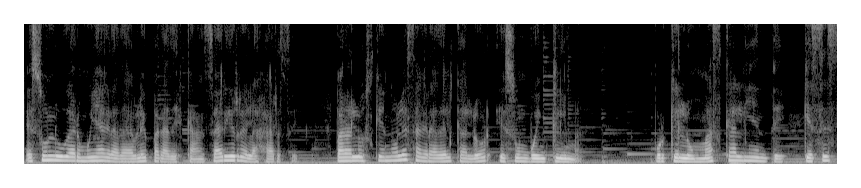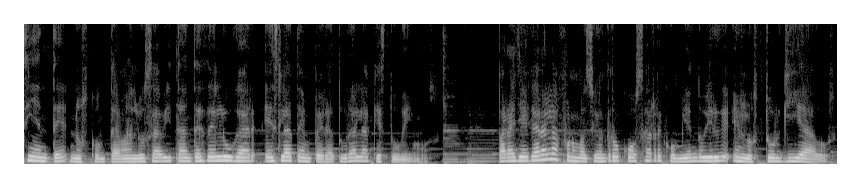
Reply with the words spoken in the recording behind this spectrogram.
Es un lugar muy agradable para descansar y relajarse. Para los que no les agrada el calor es un buen clima, porque lo más caliente que se siente, nos contaban los habitantes del lugar, es la temperatura a la que estuvimos. Para llegar a la formación rocosa recomiendo ir en los tours guiados,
